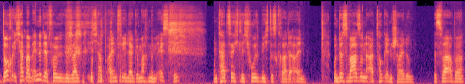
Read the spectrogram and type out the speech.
doch, ich habe am Ende der Folge gesagt, ich habe einen Fehler gemacht mit dem Estrich und tatsächlich holt mich das gerade ein. Und das war so eine Ad-Hoc-Entscheidung. Das war aber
